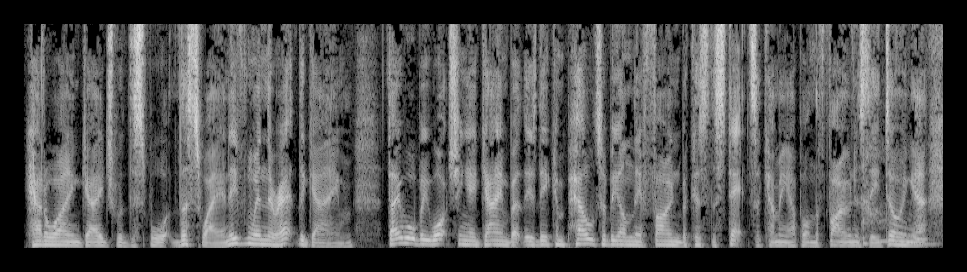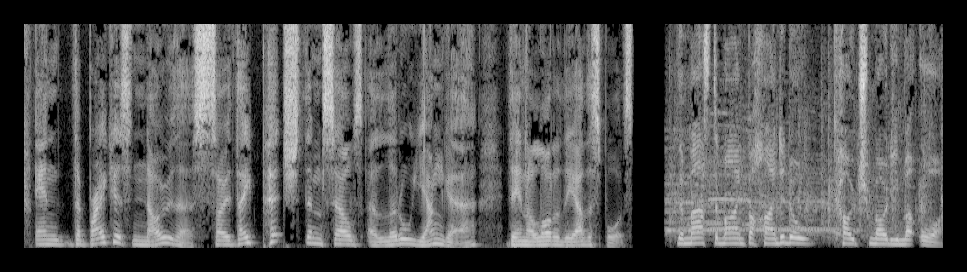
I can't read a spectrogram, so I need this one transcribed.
How do I engage with the sport this way? And even when they're at the game, they will be watching a game, but they're, they're compelled to be on their phone because the stats are coming up on the phone as they're oh. doing it. Oh. And the breakers know this, so they pitch themselves a little younger than a lot of the other sports. The mastermind behind it all, Coach Modi Maor.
